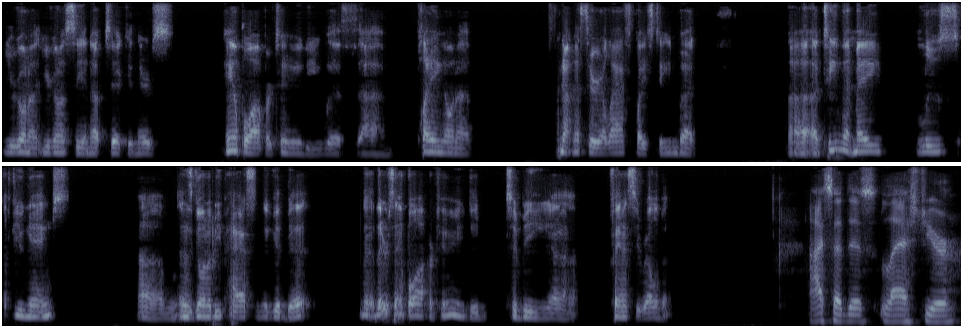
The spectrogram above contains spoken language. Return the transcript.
you're gonna you're gonna see an uptick, and there's ample opportunity with uh, playing on a not necessarily a last place team, but uh, a team that may lose a few games um, and is going to be passing a good bit. There's ample opportunity to to be uh, fantasy relevant. I said this last year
